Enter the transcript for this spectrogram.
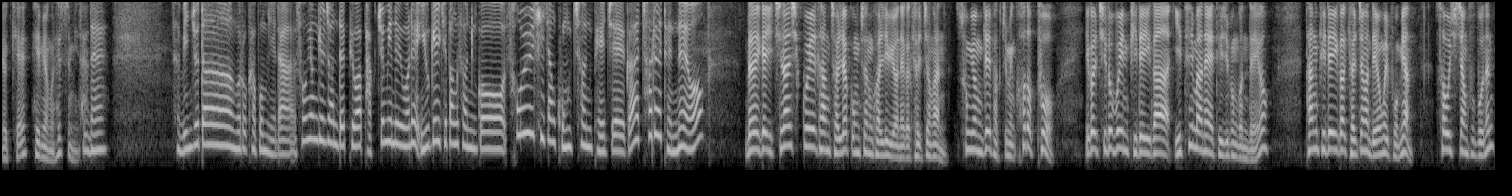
이렇게 해명을 했습니다. 네. 자, 민주당으로 가봅니다. 송영길 전 대표와 박주민 의원의 6일 지방선거 서울시장 공천 배제가 철회됐네요. 네, 이게 지난 19일 당 전략공천관리위원회가 결정한 송영길, 박주민 컷오프 이걸 지도부인 비대위가 이틀 만에 뒤집은 건데요. 당 비대위가 결정한 내용을 보면 서울시장 후보는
